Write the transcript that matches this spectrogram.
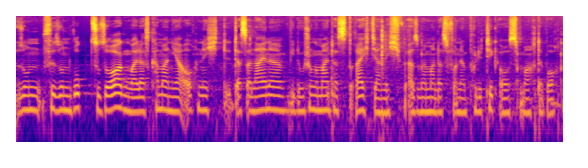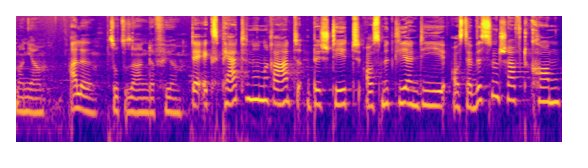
so ein, für so einen Ruck zu sorgen? Weil das kann man ja auch nicht, das alleine, wie du schon gemeint hast, reicht ja nicht. Also wenn man das von der Politik aus macht, da braucht man ja alle sozusagen dafür. Der Expertinnenrat besteht aus Mitgliedern, die aus der Wissenschaft kommen,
